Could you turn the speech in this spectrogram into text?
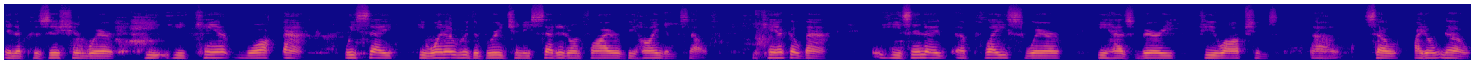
in a position where he, he can't walk back. We say he went over the bridge and he set it on fire behind himself. He can't go back. He's in a, a place where he has very few options. Uh, so I don't know,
